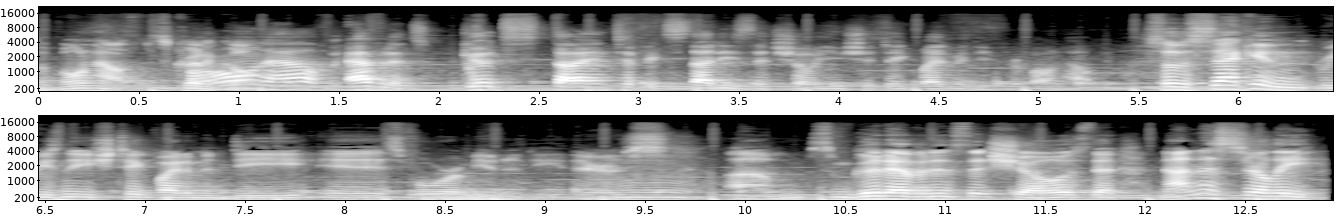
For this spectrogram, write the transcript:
so bone health is critical. Bone health evidence, good scientific studies that show you should take vitamin D for bone health. So the second reason that you should take vitamin D is for immunity. There's Mm. um, some good evidence that shows that not necessarily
